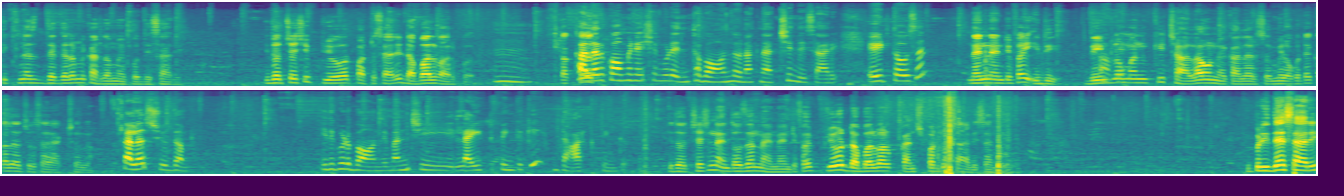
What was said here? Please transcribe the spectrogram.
థిక్నెస్ దగ్గర మీకు అర్థమైపోద్ది శారీ ఇది వచ్చేసి ప్యూర్ పట్టు sari double work. Colour combination కూడా ఎంత బాగుందో నాకు నచ్చింది ఈ sari. Eight thousand nine ninety five ఇది. దీంట్లో మనకి చాలా ఉన్నాయి కలర్స్. మీరు ఒకటే కలర్ చూసారు యాక్చువల్గా కలర్స్ చూద్దాం. ఇది కూడా బాగుంది. మంచి లైట్ పింక్కి డార్క్ పింక్. ఇది వచ్చేసి nine thousand nine ninety five. Pure double work కంచిపట్టు శారీస్ అండి ఇప్పుడు ఇదే శారీ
